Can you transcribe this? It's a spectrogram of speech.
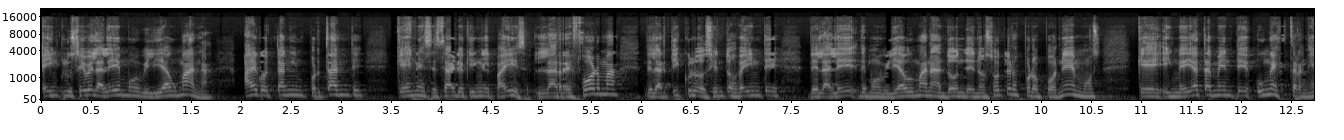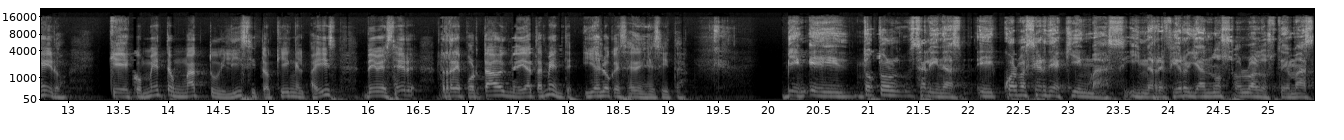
e inclusive la ley de movilidad humana, algo tan importante que es necesario aquí en el país, la reforma del artículo 220 de la ley de movilidad humana, donde nosotros proponemos que inmediatamente un extranjero que cometa un acto ilícito aquí en el país debe ser reportado inmediatamente y es lo que se necesita. Bien, eh, doctor Salinas, eh, ¿cuál va a ser de aquí en más? Y me refiero ya no solo a los temas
